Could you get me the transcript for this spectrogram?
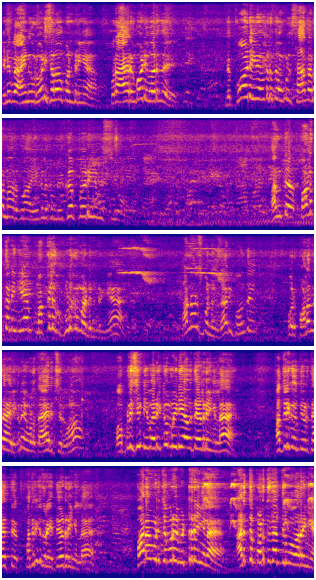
எனக்கு ஐநூறு கோடி செலவு பண்ணுறீங்க ஒரு ஆயிரம் கோடி வருது. இந்த கோடிகள்ன்றது உங்களுக்கு சாதாரணமாக இருக்கலாம் எங்களுக்கு மிகப்பெரிய விஷயம். அந்த பணத்தை நீங்கள் ஏன் மக்களுக்கு கொடுக்க மாட்டேன்றீங்க? அனௌன்ஸ் பண்ணுங்க சார். இப்போ வந்து ஒரு படம் தயாரிக்கிறோம். இவ்வளோ தயாரிச்சிருக்கோம். பப்ளிசிட்டி வரைக்கும் மீடியாவை தேடுறீங்களே பத்திரிகை துறை தே- பத்திரிகை துறையை தேடுறீங்களே படம் முடிஞ்ச பிறகு விட்டுறீங்களே? அடுத்த படத்தை தான் திரும்ப வர்றீங்க.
